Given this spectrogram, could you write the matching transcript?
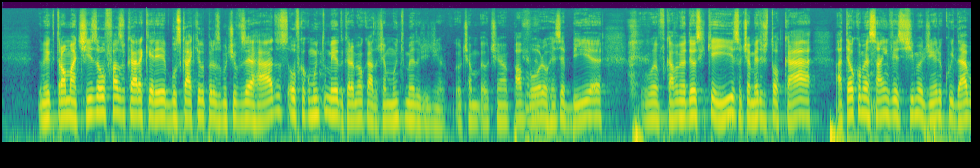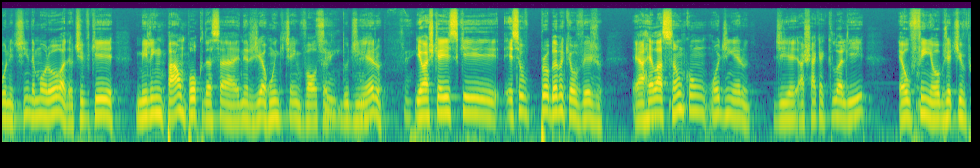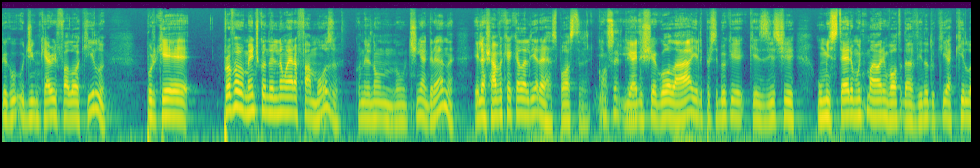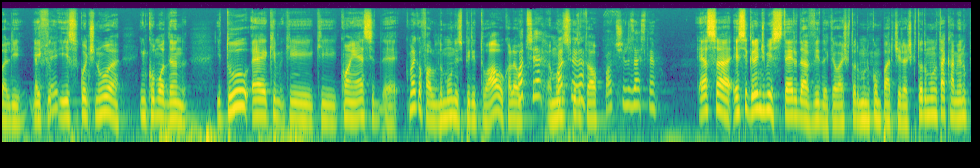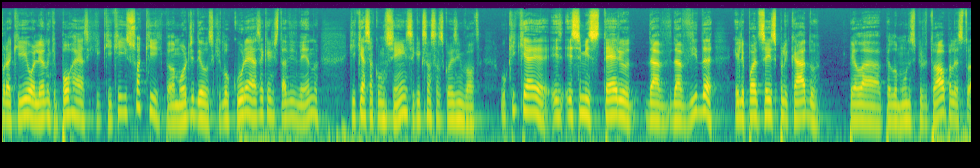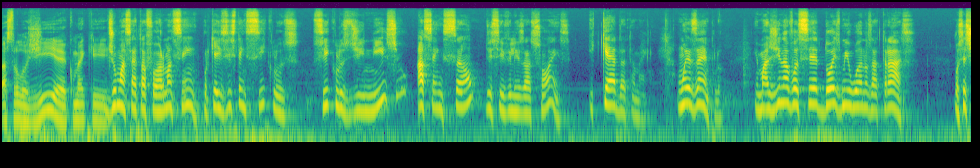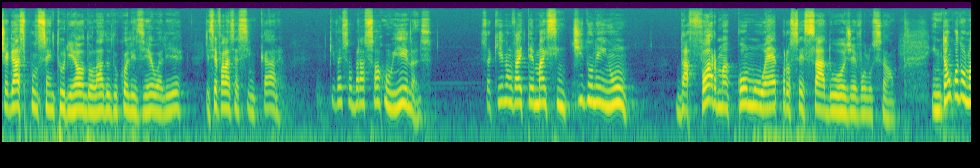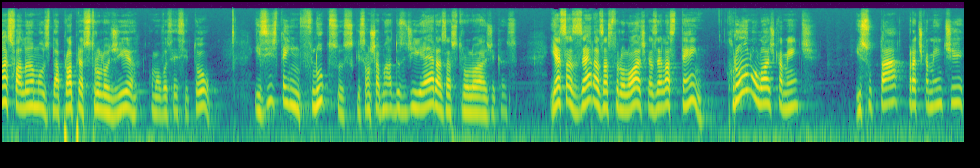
meio que traumatiza ou faz o cara querer buscar aquilo pelos motivos errados ou fica com muito medo, que era o meu caso. Eu tinha muito medo de dinheiro. Eu tinha, eu tinha pavor, eu recebia, eu ficava, meu Deus, o que, que é isso? Eu tinha medo de tocar. Até eu começar a investir meu dinheiro e cuidar bonitinho, demorou. Eu tive que me limpar um pouco dessa energia ruim que tinha em volta sim, do dinheiro. Sim Sim. E eu acho que é isso que. Esse é o problema que eu vejo. É a relação com o dinheiro. De achar que aquilo ali é o fim, é o objetivo. Porque o Jim Carrey falou aquilo, porque provavelmente quando ele não era famoso, quando ele não, não tinha grana, ele achava que aquela ali era a resposta. Né? Com e, certeza. E aí ele chegou lá e ele percebeu que, que existe um mistério muito maior em volta da vida do que aquilo ali. E, e, isso continua incomodando. E tu é, que, que, que conhece, é, como é que eu falo, do mundo espiritual? Qual é pode o, ser, é o mundo pode espiritual? Ser, pode utilizar esse termo. Essa, esse grande mistério da vida que eu acho que todo mundo compartilha, acho que todo mundo está caminhando por aqui olhando que porra é essa, que, que, que é isso aqui, pelo amor de Deus, que loucura é essa que a gente está vivendo, o que, que é essa consciência, o que, que são essas coisas em volta. O que, que é esse mistério da, da vida, ele pode ser explicado pela, pelo mundo espiritual, pela astrologia? Como é que. De uma certa forma, sim, porque existem ciclos ciclos de início, ascensão de civilizações e queda também. Um exemplo: imagina você dois mil anos atrás, você chegasse para um centurião do lado do Coliseu ali e você falasse assim, cara, aqui vai sobrar só ruínas. Isso aqui não vai ter mais sentido nenhum da forma como é processado hoje a evolução. Então, quando nós falamos da própria astrologia, como você citou, existem fluxos que são chamados de eras astrológicas. E essas eras astrológicas, elas têm, cronologicamente, isso está praticamente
